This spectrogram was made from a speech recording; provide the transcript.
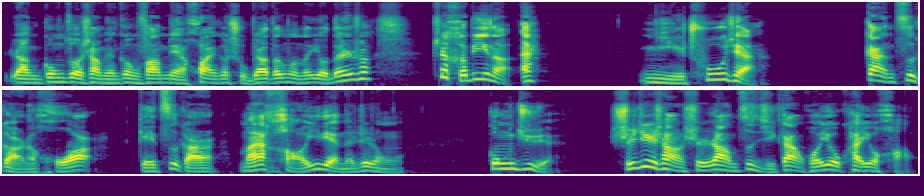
让工作上面更方便，换一个鼠标等等的。有的人说，这何必呢？哎，你出去干自个儿的活儿，给自个儿买好一点的这种工具，实际上是让自己干活又快又好。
